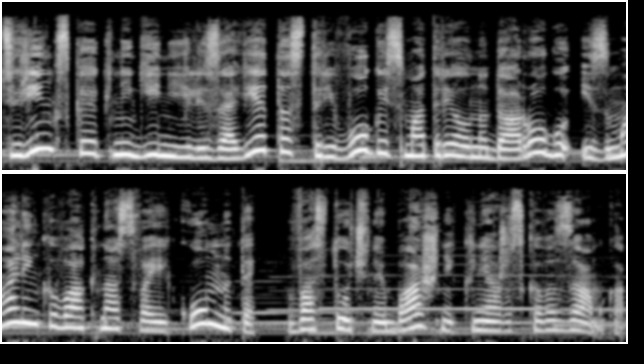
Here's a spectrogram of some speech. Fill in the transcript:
Тюрингская княгиня Елизавета с тревогой смотрела на дорогу из маленького окна своей комнаты в восточной башне княжеского замка.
